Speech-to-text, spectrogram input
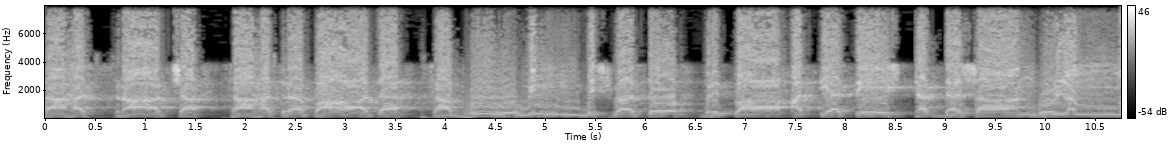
సహస్రాక్ష స సభూమిం విశ్వతో అత్యతిష్ట అత్యతిష్టదశాంగుళం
